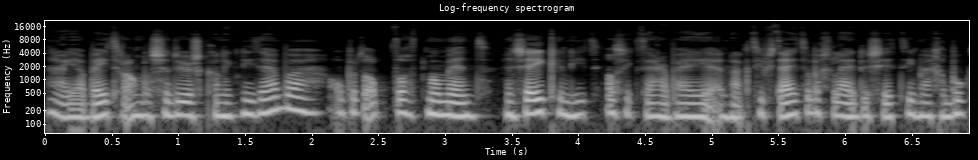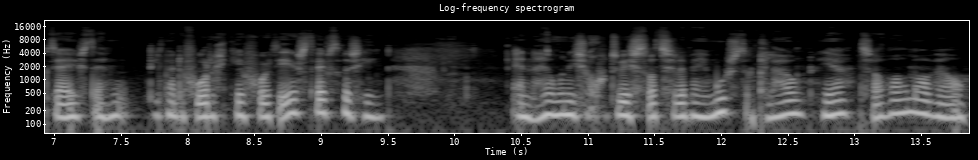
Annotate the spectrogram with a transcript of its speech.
Nou ja, betere ambassadeurs kan ik niet hebben op, het, op dat moment. En zeker niet als ik daar bij een activiteitenbegeleider zit die mij geboekt heeft en die mij de vorige keer voor het eerst heeft gezien. En helemaal niet zo goed wist wat ze ermee moest. Een clown, ja, het zal allemaal wel.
